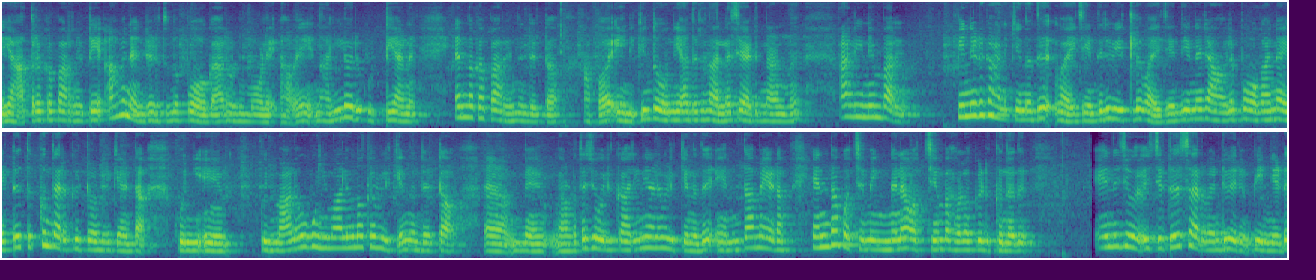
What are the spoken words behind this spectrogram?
യാത്രയൊക്കെ പറഞ്ഞിട്ട് അവൻ എന്റെ അടുത്തുനിന്ന് പോകാറുള്ളൂ മോളെ. അവൻ നല്ലൊരു കുട്ടിയാണ് എന്നൊക്കെ പറയുന്നുണ്ട് കേട്ടോ. അപ്പോൾ എനിക്കും തോന്നി അതൊരു നല്ല ചേട്ടനാണെന്ന് അലീനയും പറയും. പിന്നീട് കാണിക്കുന്നത് വൈജയന്തിന്റെ വീട്ടിൽ വൈജയന്തി തന്നെ രാവിലെ പോകാനായിട്ട് തിക്കും തിരക്ക് ഇട്ടുകൊണ്ടിരിക്കുകയാണ് കേട്ടോ. കുഞ്ഞ് കുഞ്ഞുമാളോ കുഞ്ഞുമാളോ എന്നൊക്കെ വിളിക്കുന്നുണ്ട് കേട്ടോ. അവിടുത്തെ ജോലിക്കാരിനെയാണ് വിളിക്കുന്നത്. എന്താ മേഡം? എന്താ കൊച്ചമ്മ ഇങ്ങനെ ഒച്ചയും ബഹളമൊക്കെ എടുക്കുന്നത്? എന്ന് ചോദിച്ചിട്ട് സെർവന്റ് വരും. പിന്നീട്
